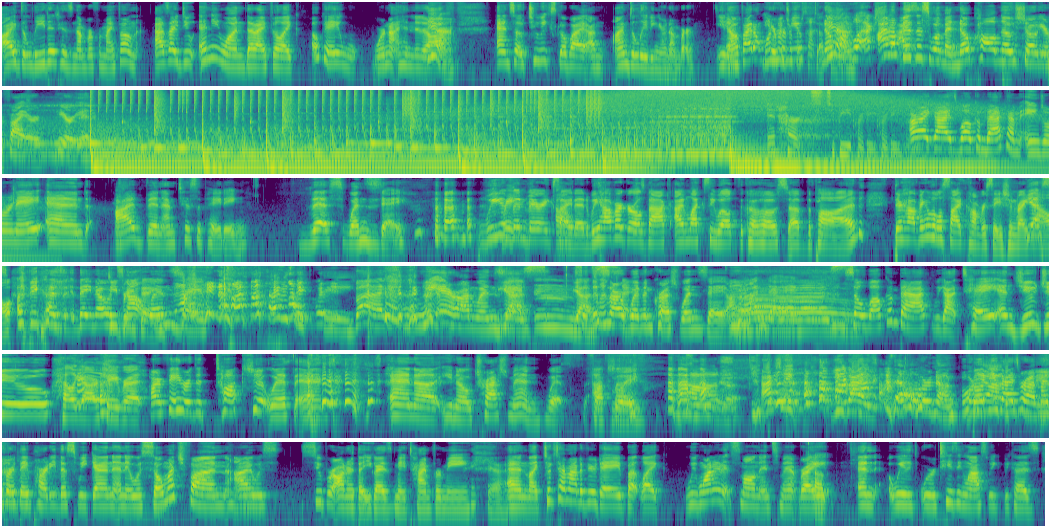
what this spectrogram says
I deleted his number from my phone, as I do anyone that I feel like, okay, we're not hitting it Yeah. off. And so two weeks go by, I'm I'm deleting your number. You know, if I don't hear from you, 100%. no Yeah. call. Well, actually, I'm a I- businesswoman. No call, no show. You're fired. Period. It hurts to be pretty, pretty. All right, guys, welcome back. I'm Angel Renee, and I've been anticipating this Wednesday. We have Wait. been very excited. We have our girls back. I'm Lexi Wilk, the co-host of the pod. They're having a little side conversation right yes, now. because they know it's not Wednesday, I was like, wait. but we air on Wednesdays. yes. So yes. this is our Women Crush Wednesday on Monday. So welcome back. We got Tay and Juju. Hell yeah, our favorite. Our favorite to talk shit with and and uh, you know, trash men with actually. men. Uh-huh. Actually, you guys, Is that what we're known for? both you guys were at my birthday party this weekend, and it was so much fun. Mm-hmm. I was super honored that you guys made time for me yeah. and like took time out of your day. But like, we wanted it small and intimate, right? Oh. And we, we were teasing last week because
